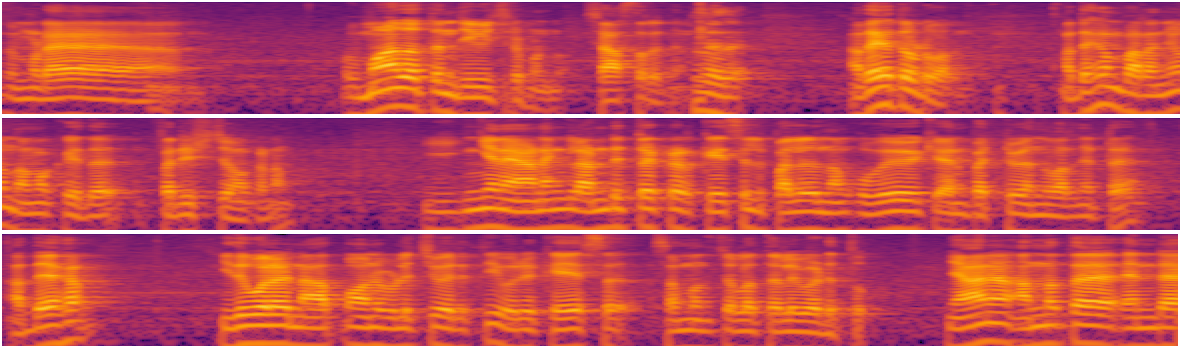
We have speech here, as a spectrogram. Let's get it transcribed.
നമ്മുടെ ഉമാദത്തൻ ജീവിച്ചിട്ടുമുണ്ട് ശാസ്ത്രജ്ഞൻ. അദ്ദേഹത്തോട് പറഞ്ഞു. അദ്ദേഹം പറഞ്ഞു നമുക്കിത് പരീക്ഷിച്ച് നോക്കണം. ഇങ്ങനെയാണെങ്കിൽ അൺഡിറ്റക്റ്റഡ് കേസിൽ പലരും നമുക്ക് ഉപയോഗിക്കാൻ പറ്റുമെന്ന് പറഞ്ഞിട്ട് അദ്ദേഹം ഇതുപോലെ തന്നെ ആത്മാവിനെ വിളിച്ചു വരുത്തി ഒരു കേസ് സംബന്ധിച്ചുള്ള തെളിവെടുത്തു. ഞാൻ അന്നത്തെ എന്റെ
